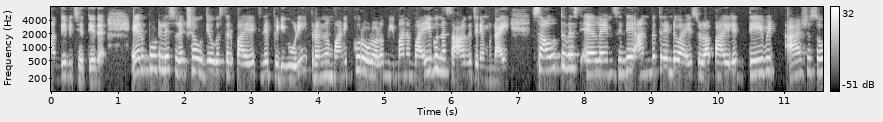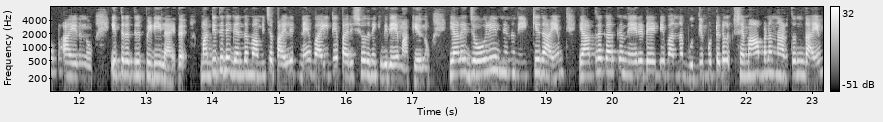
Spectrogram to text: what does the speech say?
മദ്യപിച്ചെത്തിയത്. എയർപോർട്ടിലെ സുരക്ഷാ ഉദ്യോഗസ്ഥർ പൈലറ്റിനെ പിടികൂടി. തുടർന്ന് മണിക്കൂറുകളോളം വിമാനം വൈകുന്ന സാഹചര്യമുണ്ടായി സൗത്ത് വെസ്റ്റ് എയർലൈൻസിന്റെ അൻപത്തിരണ്ട് വയസ്സുള്ള പൈലറ്റ് ഡേവിഡ് ആഷസോപ്പ് ആയിരുന്നു ഇത്തരത്തിൽ പിടിയിലായത്. മദ്യത്തിന്റെ ഗന്ധം വമിച്ച പൈലറ്റിനെ വൈദ്യ പരിശോധനയ്ക്ക് വിധേയമാക്കിയിരുന്നു. ഇയാളെ ജോലിയിൽ നിന്ന് നീക്കിയതായും യാത്രക്കാർക്ക് നേരിടേണ്ടി വന്ന ബുദ്ധിമുട്ടുകൾ ക്ഷമാപണം നടത്തുന്നതായും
